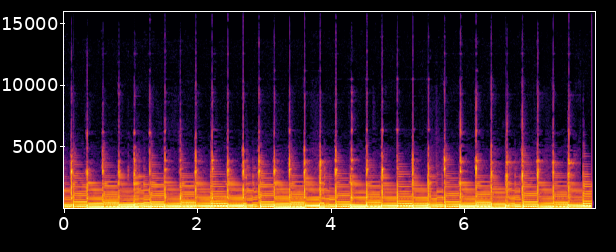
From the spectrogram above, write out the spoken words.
Thank you.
